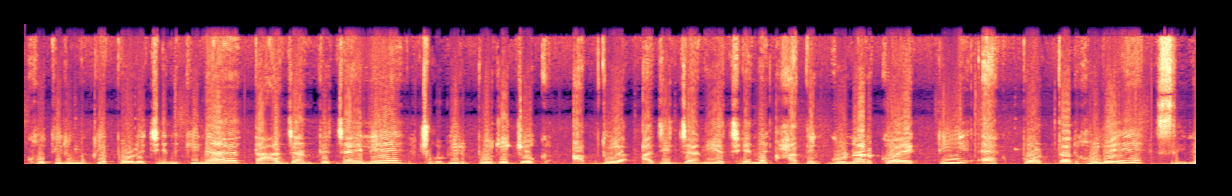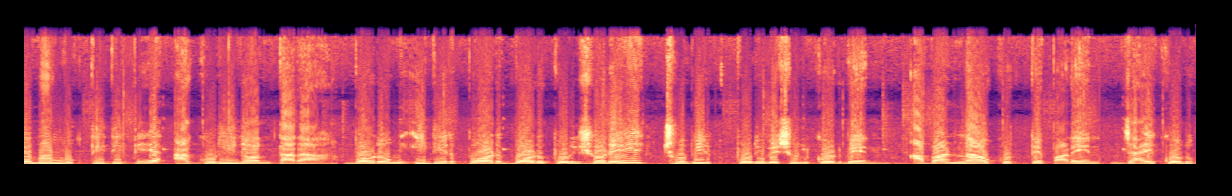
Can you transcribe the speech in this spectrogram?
ক্ষতির মুখে পড়েছেন কিনা তা জানতে চাইলে ছবির প্রযোজক আব্দুল আজিজ জানিয়েছেন, হাতে গোনার কয়েকটি এক পর্দার হলে সিনেমা মুক্তি দিতে আগ্রহী নন তারা। বরং ঈদের পর বড় পরিসরে ছবির পরিবেশন করবেন। আবার নাও করতে পারেন। যাই করুক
